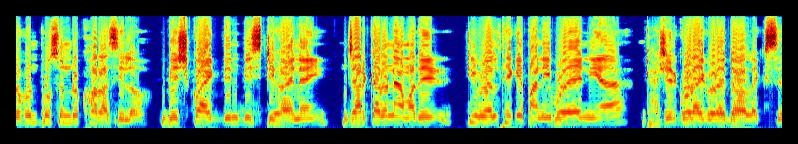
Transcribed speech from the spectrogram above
তখন প্রচণ্ড খরা ছিল। বেশ কয়েকদিন বৃষ্টি হয় নাই, যার কারণে আমাদের টিউবওয়েল থেকে পানি বয়ে নিয়ে ঘাসের গোড়ায় গোড়ায় দেওয়া লাগছে।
